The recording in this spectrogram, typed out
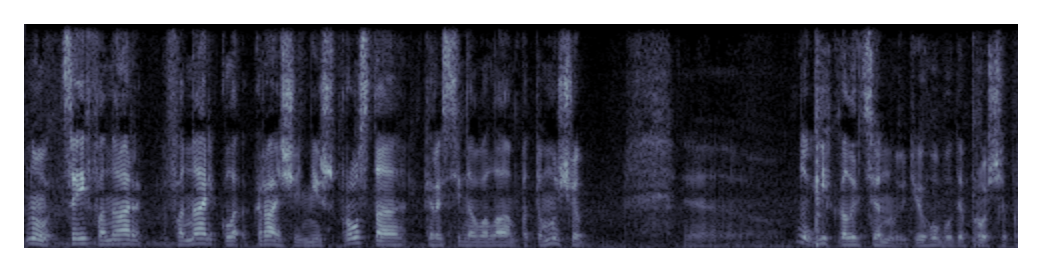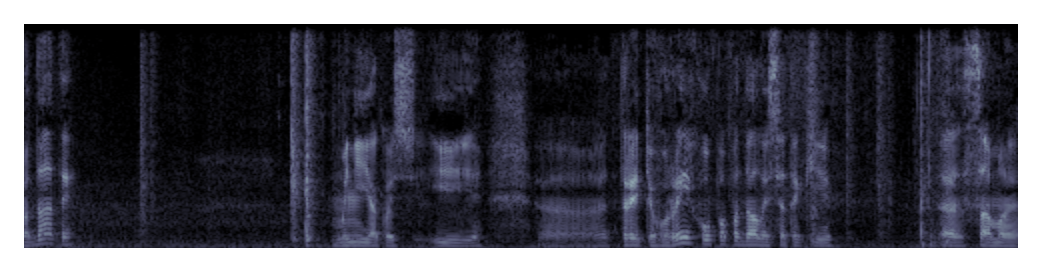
ну, цей фонар, фонарь краще, ніж просто керосинова лампа, тому що е, ну, їх колекціонують. Його буде проще продати. Мені якось і Третього рейху попадалися такі е, саме е,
